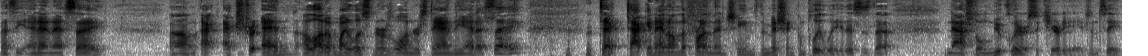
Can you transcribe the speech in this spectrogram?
That's the NNSA. Um, extra N. A lot of my listeners will understand the NSA. Tack, tack an N on the front and then change the mission completely. This is the National Nuclear Security Agency.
